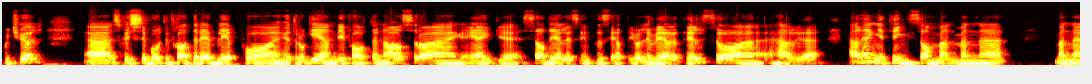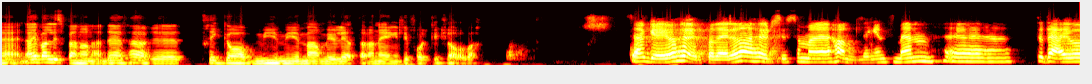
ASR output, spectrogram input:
på kjøl. Jeg skal ikke se bort ifra at det blir på hydrogen de fartøyene har, så da er jeg særdeles interessert i å levere til. Så her, her henger ting sammen. Men, men nei, veldig spennende. Det er her trigge av mye mye mer muligheter enn egentlig folk er klar over. Det er gøy å høre på dere. da, Høres ut som eh, handlingens menn. Eh, det er, jo,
